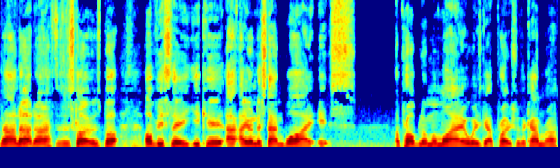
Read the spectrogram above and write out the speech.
No, no, I don't have to disclose, but obviously you can. I, I understand why it's a problem and why I always get approached with a camera.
